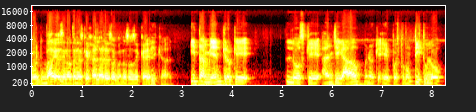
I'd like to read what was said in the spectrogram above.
porque vaya, si no tenés que jalar eso con esos de calle. Y también creo que los que han llegado, bueno, que eh, pues por un título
